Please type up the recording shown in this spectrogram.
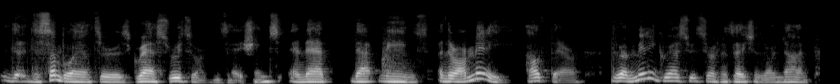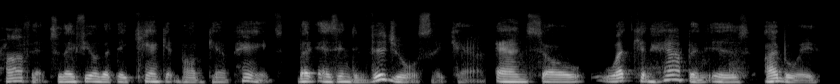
The, the simple answer is grassroots organizations. And that, that means, and there are many out there, there are many grassroots organizations that are nonprofit, so they feel that they can't get involved in campaigns, but as individuals, they can. And so, what can happen is, I believe,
